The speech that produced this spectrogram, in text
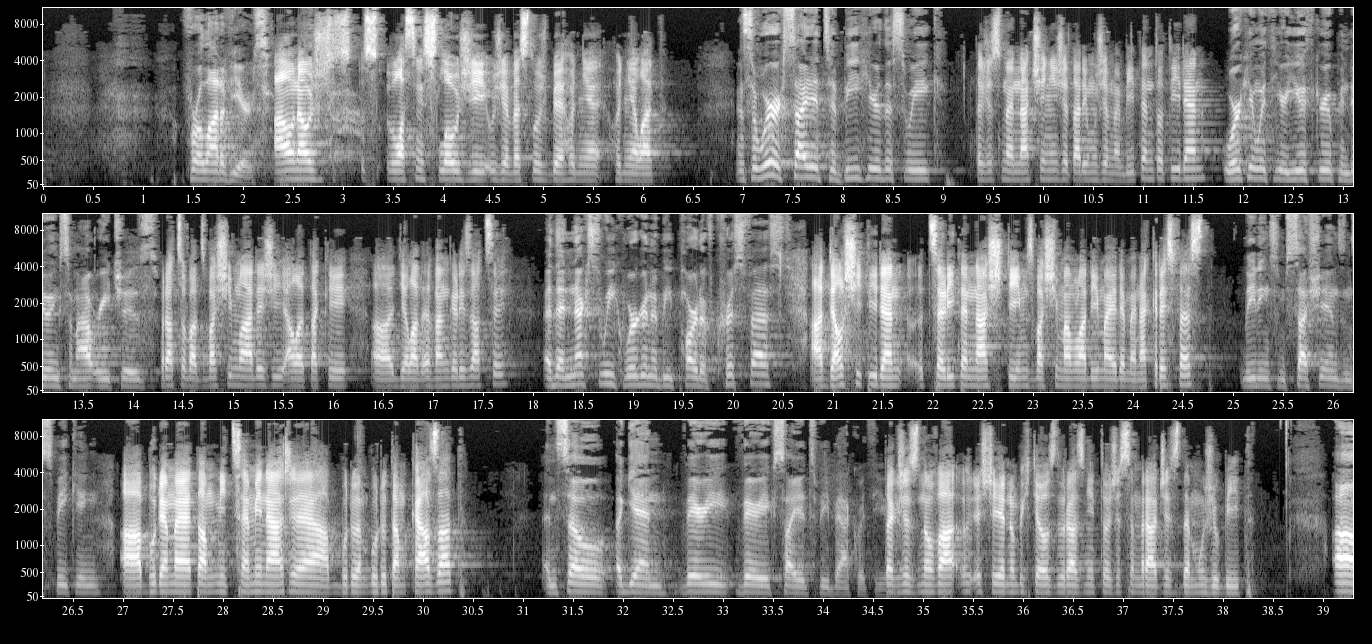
For a lot of years. A ona už vlastně slouží, už je ve službě hodně, hodně let. And so we're excited to be here this week. Takže jsme nadšení, že tady můžeme být tento týden, working with your youth group and doing some outreaches. pracovat s vaší mládeží, ale taky uh, dělat evangelizaci. And then next week, we're going to be part of Chris Fest, A další týden celý ten náš tým s vašima mladýma jedeme na Chrisfest leading some sessions and speaking. a budeme tam mít semináře a budu, budu tam kázat. And so, again, very, very excited to be back with you. Takže znova ještě jednou bych chtěl zdůraznit to, že jsem rád, že zde můžu být.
